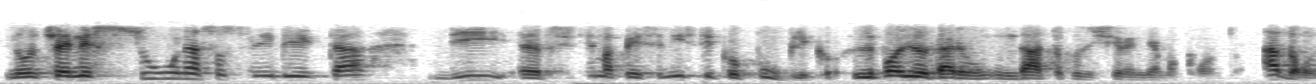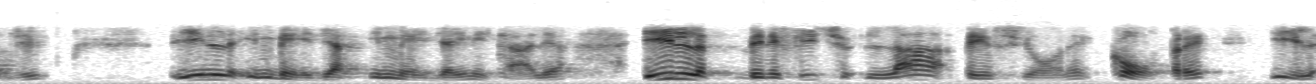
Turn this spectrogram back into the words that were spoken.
non c'è nessuna sostenibilità di eh, sistema pensionistico pubblico. Le voglio dare un, un dato così ci rendiamo conto. Ad oggi il, in, media, in, media, in Italia la pensione copre il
